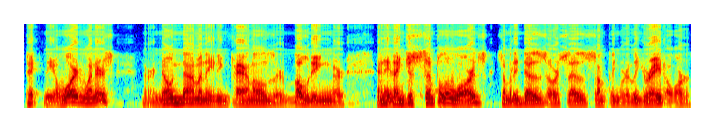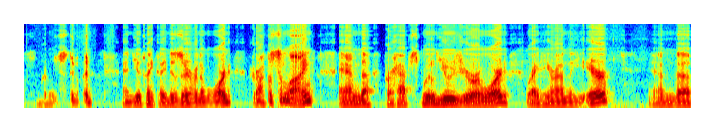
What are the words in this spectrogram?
pick the award winners. There are no nominating panels or voting or anything. Just simple awards. Somebody does or says something really great or really stupid and you think they deserve an award, drop us a line, and uh, perhaps we'll use your award right here on the air. And uh,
